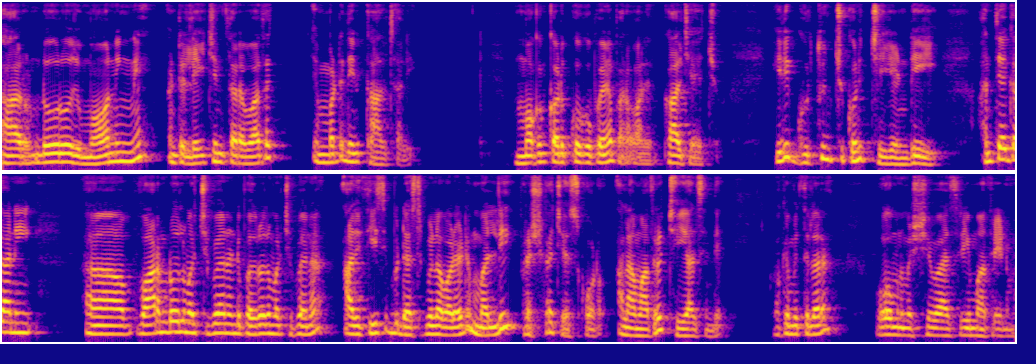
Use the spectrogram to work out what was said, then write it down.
ఆ రెండో రోజు మార్నింగ్నే అంటే లేచిన తర్వాత ఎమ్మటే దీన్ని కాల్చాలి. ముఖం కడుక్కోకపోయినా పర్వాలేదు కాల్ చేయొచ్చు ఇది గుర్తుంచుకొని చేయండి. అంతేకాని వారం రోజులు మర్చిపోయానండి పది రోజులు మర్చిపోయినా అది తీసి డస్ట్బిన్లో పడేయడం మళ్ళీ ఫ్రెష్గా చేసుకోవడం. అలా మాత్రం చేయాల్సిందే. ఓకే మిత్రులారా ఓం నమ శివాయ శ్రీమాత్రే నమ.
